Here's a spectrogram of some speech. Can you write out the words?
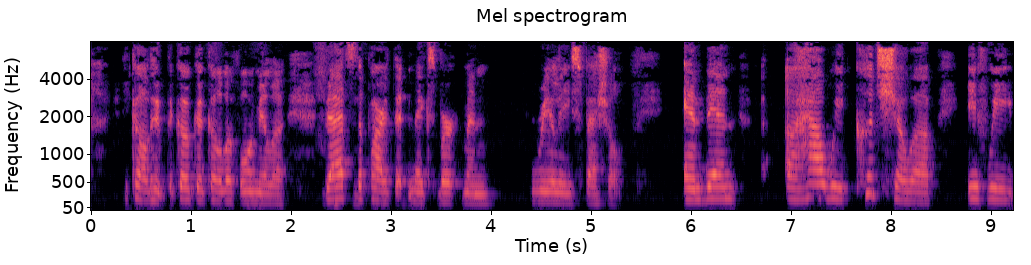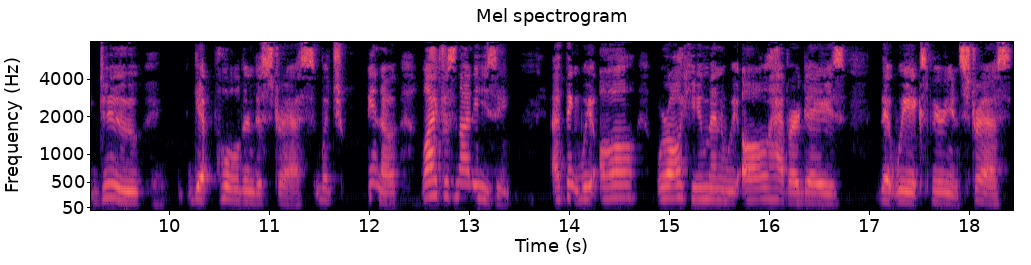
he called it the Coca Cola formula. That's the part that makes Birkman really special. And then uh, how we could show up if we do get pulled into stress, which, you know, life is not easy. I think we all, we're all human. We all have our days that we experience stress.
